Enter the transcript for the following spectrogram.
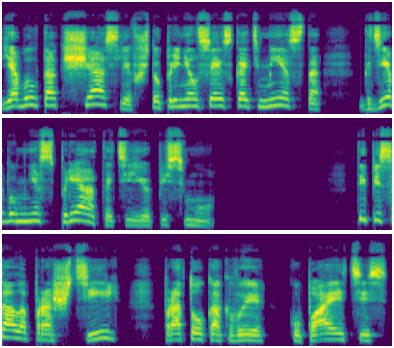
Я был так счастлив, что принялся искать место, где бы мне спрятать ее письмо. Ты писала про штиль, про то, как вы купаетесь,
